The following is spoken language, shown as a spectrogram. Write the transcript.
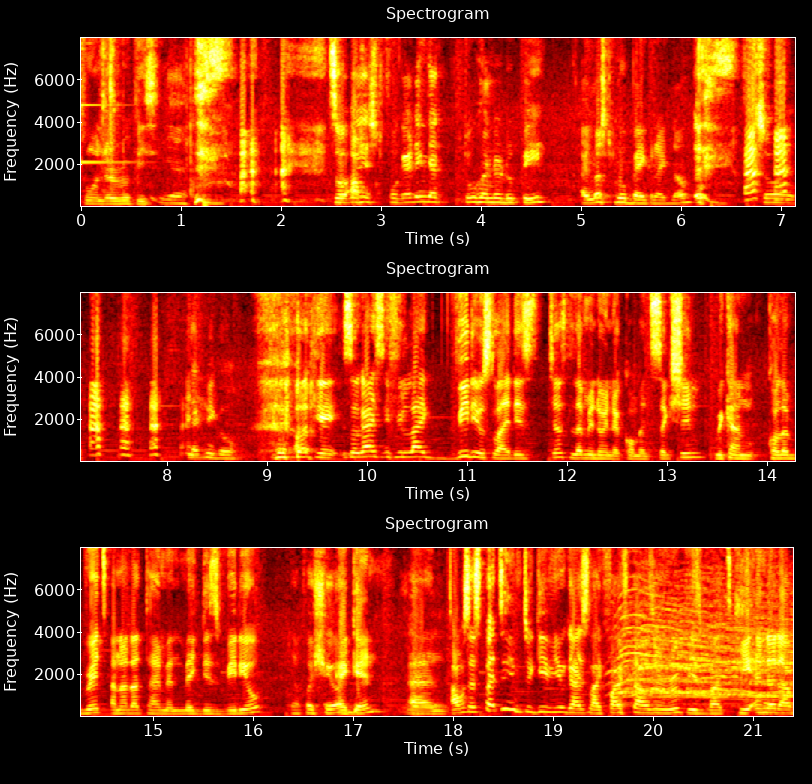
200 rupees. Yeah. So I'm, forgetting that 200 rupee, I must go bank right now. so let me go. okay so guys if you like videos like this just let me know in the comment section we can collaborate another time and make this video Yeah, for sure. again Yeah. and i was expecting him to give you guys like 5000 rupees but he ended up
